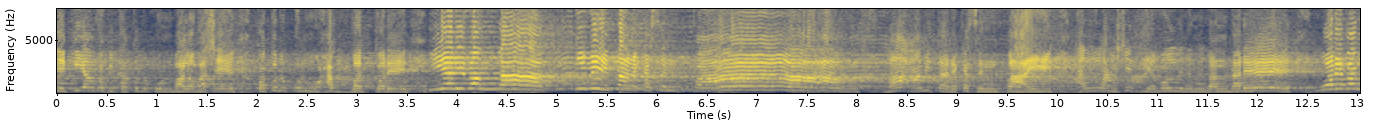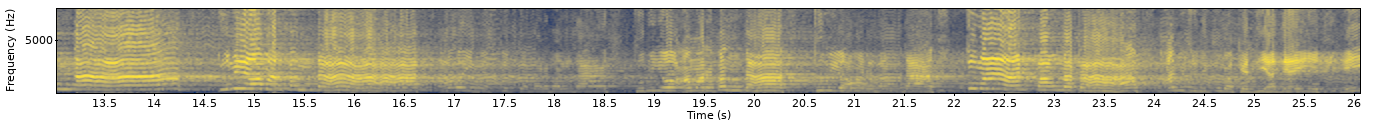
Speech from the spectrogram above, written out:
দেখি আমাকে কতটুকুন ভালোবাসে। কতটুকুন মোহাব্বত করে? ইয়েরি তুমি তার কাছে হ্যাঁ আমি তার কাছে পাই। আল্লাহ হাসি দিয়ে বললেন বান্দারে ওরে বান্দা, তুমিও আমার বান্দা। ওই আমার বান্দা, তুমিও আমার বান্দা, তুমিও আমার বান্দা। তোমার পাওনাটা আমি যদি তোমাকে দিয়া দেই, এই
